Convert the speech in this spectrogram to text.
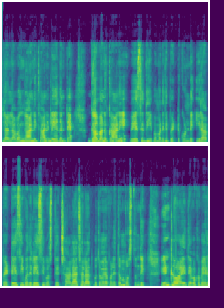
ఇలా లవంగాన్ని కానీ లేదంటే గవ్వను కానీ వేసి దీపం అనేది పెట్టుకోండి. ఇలా పెట్టేసి వదిలేసి వస్తే చాలా చాలా అద్భుతమైన ఫలితం వస్తుంది. ఇంట్లో అయితే ఒకవేళ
